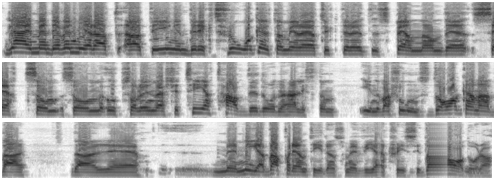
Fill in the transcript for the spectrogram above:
Nej, men det är väl mer att, att det är ingen direkt fråga utan mer att jag tyckte det är ett spännande sätt som, som Uppsala universitet hade då den här liksom innovationsdagarna där, där eh, med Meda på den tiden som är Beatrice idag då, då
